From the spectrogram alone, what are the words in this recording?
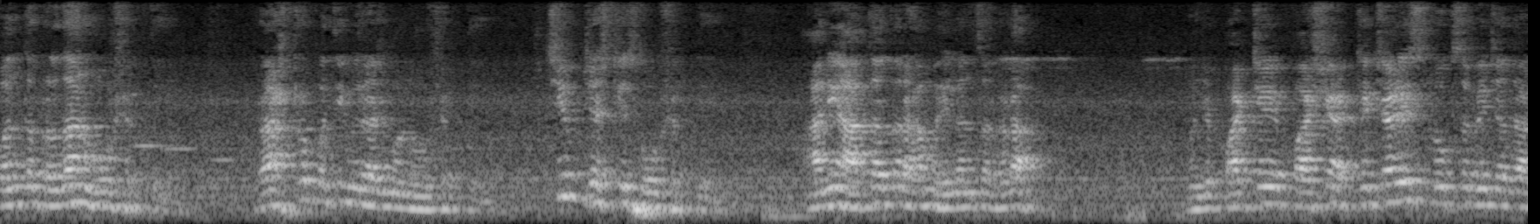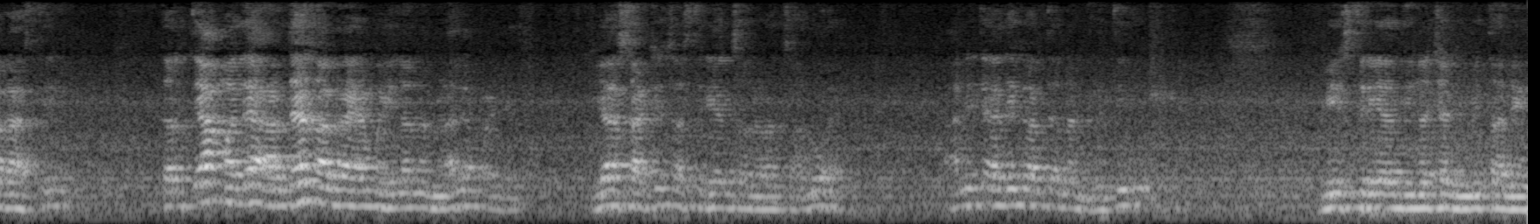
पंतप्रधान होऊ शकते राष्ट्रपती विराजमान होऊ शकते चीफ जस्टिस होऊ शकते. आणि आता तर हा महिलांचा लढा म्हणजे पाचशे पाचशे अठ्ठेचाळीस लोकसभेच्या जागा असतील तर त्यामध्ये अर्ध्या जागा या महिलांना मिळाल्या पाहिजेत. यासाठीचा स्त्रियांचा लढा चालू आहे. आणि ते अधिकार त्यांना मिळतील. मी स्त्रिया दिनाच्या निमित्ताने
